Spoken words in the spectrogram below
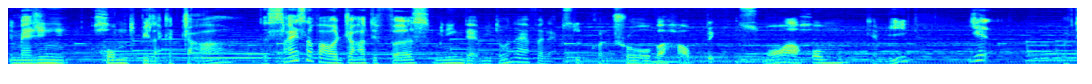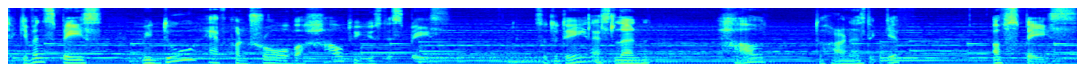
Imagine home to be like a jar the size of our jar differs, meaning that we don't have an absolute control over how big or small our home can be. Yet, with the given space, we do have control over how to use the space. So today, let's learn how to harness the gift of space.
